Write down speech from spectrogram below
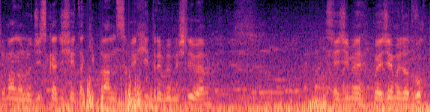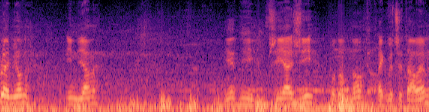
Siemano ludziska, dzisiaj taki plan sobie chytry wymyśliłem. Zwiedzimy, pojedziemy do dwóch plemion Indian. Jedni przyjaźni, podobno, tak wyczytałem.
